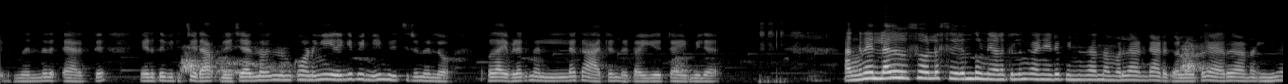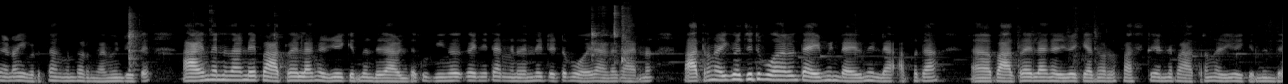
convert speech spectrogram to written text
ഇവിടുന്ന് തന്നെ ഡയറക്റ്റ് എടുത്ത് വിരിച്ചിടാം. വിരിച്ചിടാന്ന് പറഞ്ഞാൽ നമുക്ക് ഉണങ്ങിയില്ലെങ്കിൽ പിന്നെയും വിരിച്ചിട്ടുണ്ടല്ലോ അപ്പോൾ ഇവിടെ നല്ല കാറ്റുണ്ട് കേട്ടോ ഈ ഒരു ടൈമിൽ അങ്ങനെ എല്ലാ ദിവസവും സ്ഥിരം തുണി അലക്കലും കഴിഞ്ഞിട്ട് പിന്നെ നമ്മൾ ദാണ്ട് അടുക്കളോട്ട് കയറുകയാണ്. ഇനി വേണം ഇവിടുത്തെ അങ്ങനെ തുടങ്ങാൻ വേണ്ടിയിട്ട്. ആദ്യം തന്നെ ദാണ്ട് പാത്രം എല്ലാം കഴുകി വെക്കുന്നുണ്ട്. രാവിലത്തെ കുക്കിംഗ് ഒക്കെ കഴിഞ്ഞിട്ട് അങ്ങനെ തന്നെ ഇട്ടിട്ട് പോയതാണ്. കാരണം പാത്രം കഴുകി വെച്ചിട്ട് പോകാനുള്ള ടൈം ഉണ്ടായിരുന്നില്ല. അപ്പോൾ ദാ പാത്രം എല്ലാം കഴുകി വയ്ക്കാന്ന് പറഞ്ഞു ഫസ്റ്റ് തന്നെ പാത്രം കഴുകി വയ്ക്കുന്നുണ്ട്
